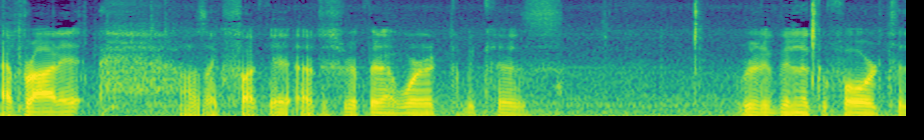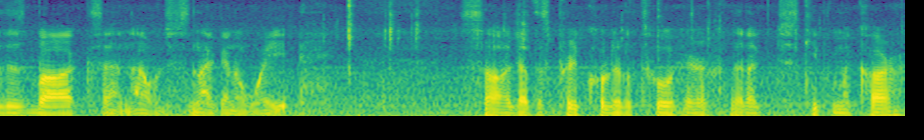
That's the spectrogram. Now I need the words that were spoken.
I brought it. I was like, "Fuck it, I'll just rip it at work," because really been looking forward to this box, and I was just not gonna wait. So I got this pretty cool little tool here that I just keep in my car.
